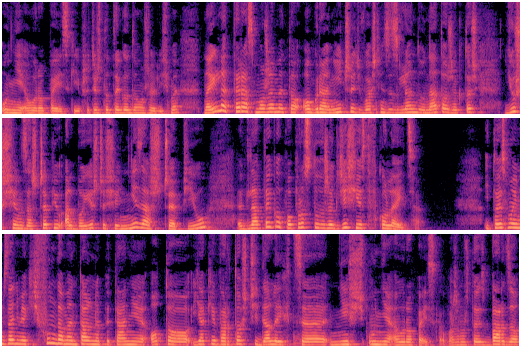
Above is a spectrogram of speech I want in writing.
Unii Europejskiej. Przecież do tego dążyliśmy. Na ile teraz możemy to ograniczyć właśnie ze względu na to, że ktoś już się zaszczepił albo jeszcze się nie zaszczepił, dlatego po prostu, że gdzieś jest w kolejce. I to jest moim zdaniem jakieś fundamentalne pytanie o to, jakie wartości dalej chce nieść Unia Europejska. Uważam, że to jest bardzo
